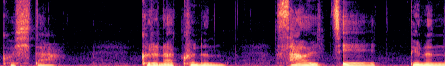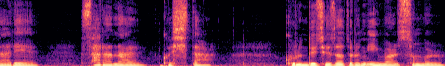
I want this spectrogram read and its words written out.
것이다. 그러나 그는 사흘째 되는 날에 살아날 것이다. 그런데 제자들은 이 말씀을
